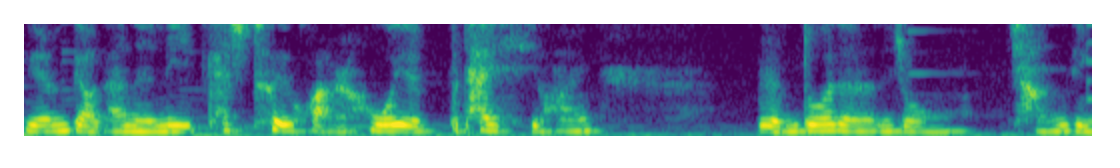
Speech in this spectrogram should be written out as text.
语言表达能力开始退化，然后我也不太喜欢。人多的那种场景。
